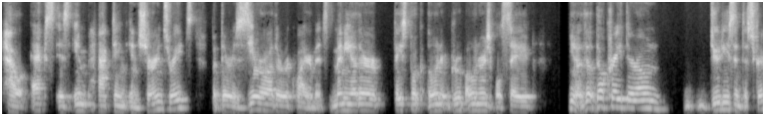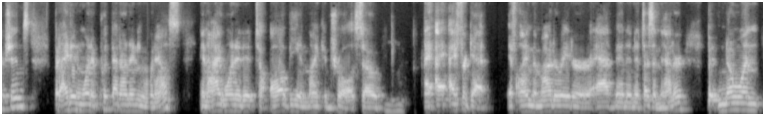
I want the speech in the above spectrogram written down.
how X is impacting insurance rates, but there is zero other requirements. Many other Facebook owner group owners will say, you know, they'll, they'll create their own duties and descriptions, but I didn't want to put that on anyone else. And I wanted it to all be in my control. So mm-hmm. I, I, I forget if I'm the moderator or admin, and it doesn't matter. But no one,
